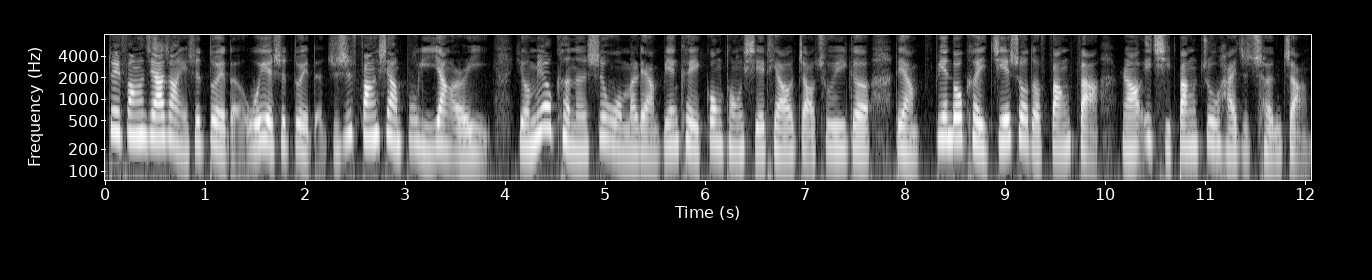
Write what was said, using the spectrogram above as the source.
对方家长也是对的，我也是对的，只是方向不一样而已。有没有可能是我们两边可以共同协调，找出一个两边都可以接受的方法，然后一起帮助孩子成长？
